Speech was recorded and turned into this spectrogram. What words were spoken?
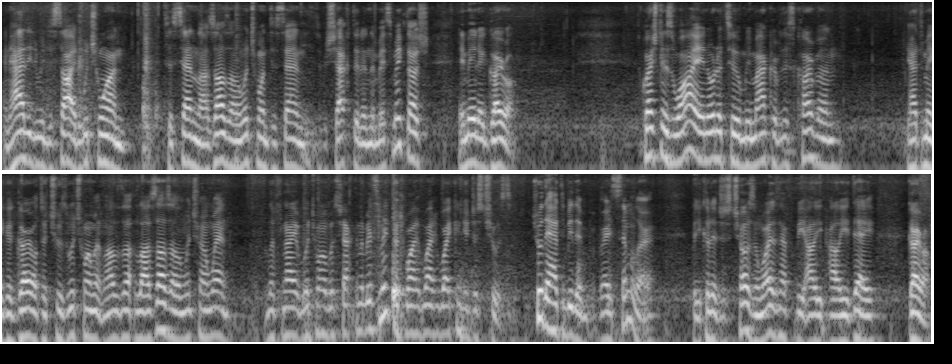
And how did we decide which one to send Lazazel and which one to send to be shechted in the Beis Mikdash? They made a goiral. The question is why, in order to be makar of this korban, you had to make a goiral to choose which one went Laz- Lazazel and which one went Lifnai, which one was shechted in the Beis Mikdash. Why, why, why couldn't you just choose? True, they had to be very similar, but you could have just chosen. Why does it have to be Ali, Yedei goiral?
